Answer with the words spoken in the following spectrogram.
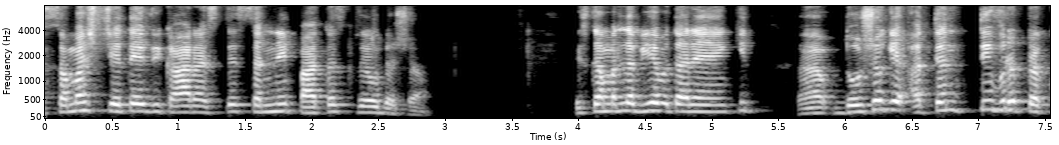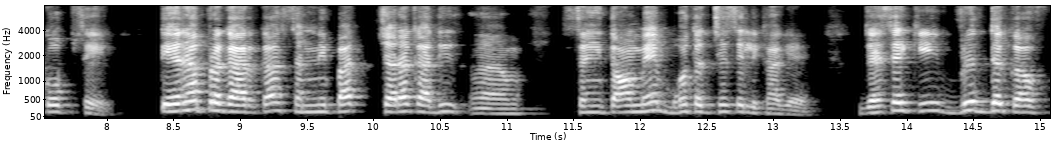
समश्चेते विकार अस्ते सन्निपात त्रयोदशा। इसका मतलब ये बता रहे हैं कि दोषों के अत्यंत तीव्र प्रकोप से तेरह प्रकार का सन्निपात, चरक आदि संहिताओं में बहुत अच्छे से लिखा गया है। जैसे कि वृद्ध कफ,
